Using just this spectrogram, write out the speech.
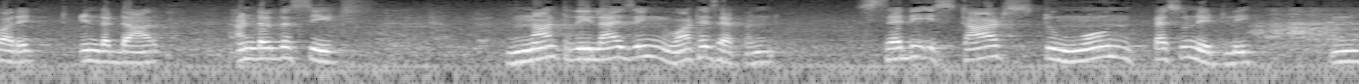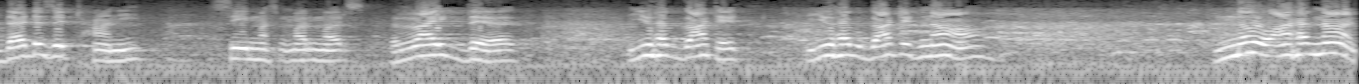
for it in the dark under the seats, not realizing what has happened. Sadie starts to moan passionately. That is it, honey. She murmurs, right there. You have got it. You have got it now. No, I have not.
